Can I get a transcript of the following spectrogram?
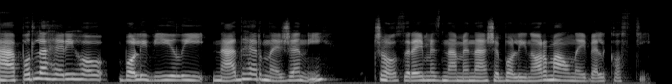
A podľa Harryho boli víly nádherné ženy, čo zrejme znamená, že boli normálnej veľkosti.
